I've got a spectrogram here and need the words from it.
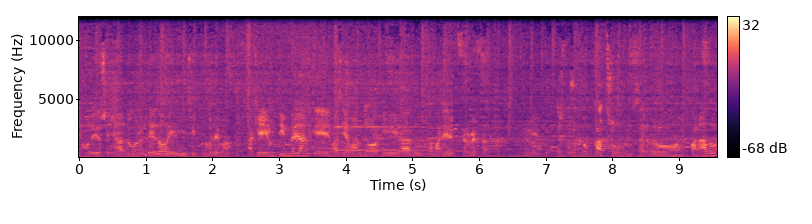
hemos ido señalando con el dedo y sin problema. Aquí hay un timbre al que vas llamando aquí al camarero. ¿Cerveza? Esto es un donkatsu, un cerdo empanado,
